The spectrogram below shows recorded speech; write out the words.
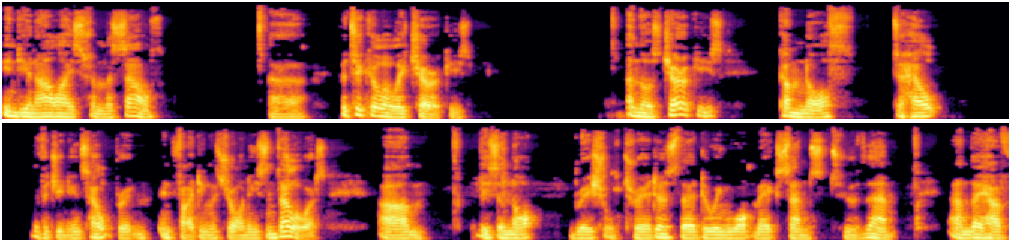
Indian allies from the South, uh, particularly Cherokees. And those Cherokees come north to help the Virginians help Britain in fighting the Shawnees and Delawares. Um, these are not racial traders. They're doing what makes sense to them. And they have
